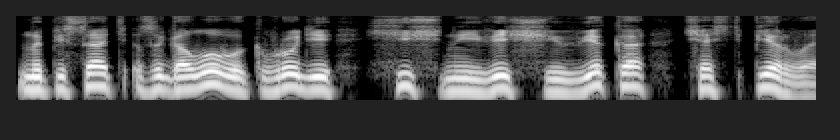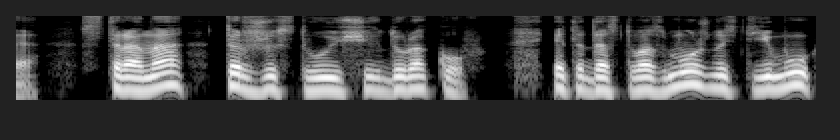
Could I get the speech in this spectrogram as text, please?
Написать заголовок вроде «Хищные вещи века», часть первая, «Страна торжествующих дураков». Это даст возможность ему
